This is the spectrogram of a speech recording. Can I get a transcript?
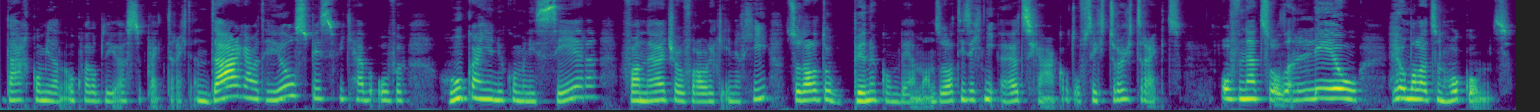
Daar kom je dan ook wel op de juiste plek terecht. En daar gaan we het heel specifiek hebben over hoe kan je nu communiceren vanuit jouw vrouwelijke energie, zodat het ook binnenkomt bij een man, zodat hij zich niet uitschakelt of zich terugtrekt. Of net zoals een leeuw helemaal uit zijn hok komt.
